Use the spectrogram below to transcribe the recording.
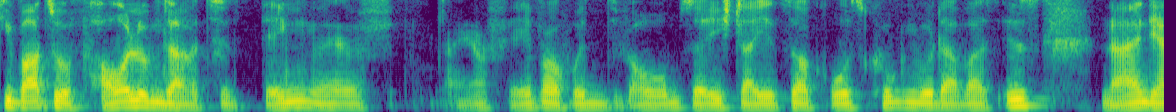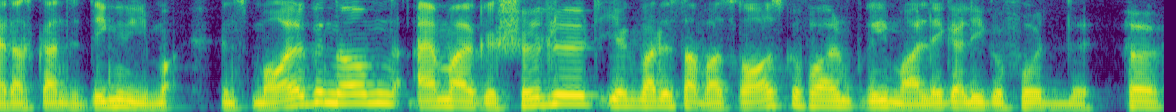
die war zu faul, um da zu denken, naja, Schäferhund, warum soll ich da jetzt noch groß gucken, wo da was ist? Nein, die hat das ganze Ding ins Maul genommen, einmal geschüttelt, irgendwann ist da was rausgefallen, prima, Leckerli gefunden,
